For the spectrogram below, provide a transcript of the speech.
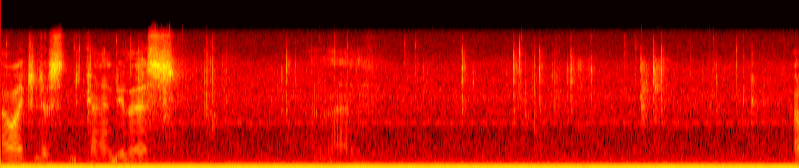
I like to just kind of do this. And then I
